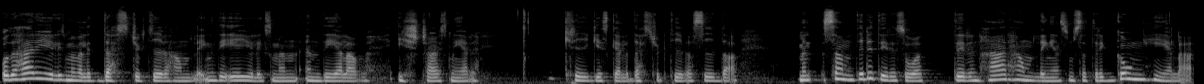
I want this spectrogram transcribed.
Och det här är ju liksom en väldigt destruktiv handling. Det är ju liksom en, en del av Ishtars mer krigiska eller destruktiva sida. Men samtidigt är det så att det är den här handlingen som sätter igång hela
